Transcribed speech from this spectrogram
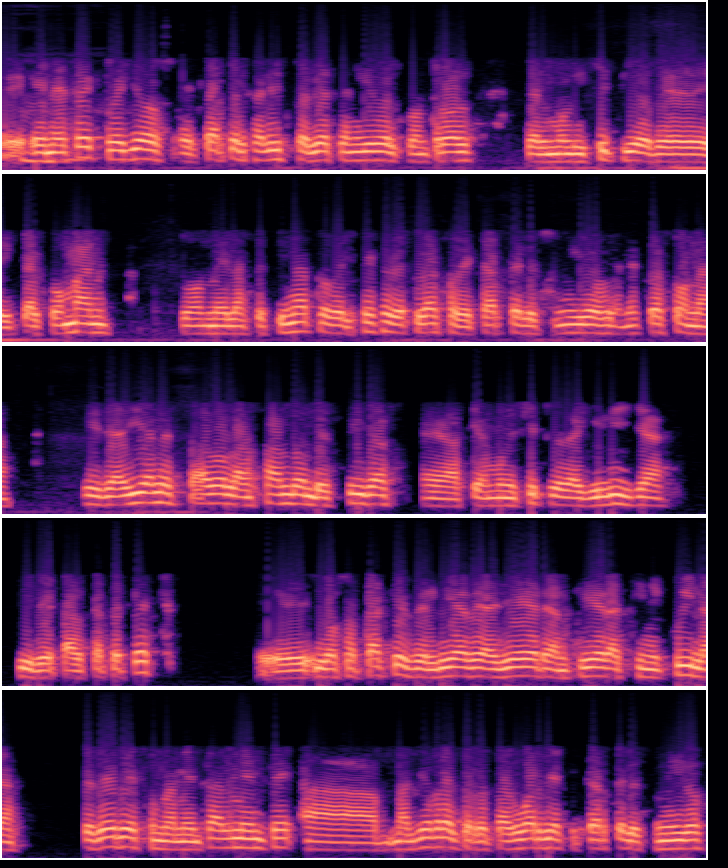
Eh, en efecto, ellos, el cártel Jalisco había tenido el control del municipio de Calcomán, con el asesinato del jefe de plaza de Cárteles Unidos en esta zona, y de ahí han estado lanzando embestidas eh, hacia el municipio de Aguililla y de Palcatepec. Los ataques del día de ayer, antier, a Chinicuila, se debe fundamentalmente a maniobras de retaguardia que Cárteles Unidos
